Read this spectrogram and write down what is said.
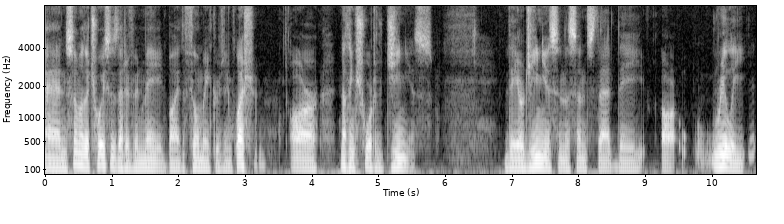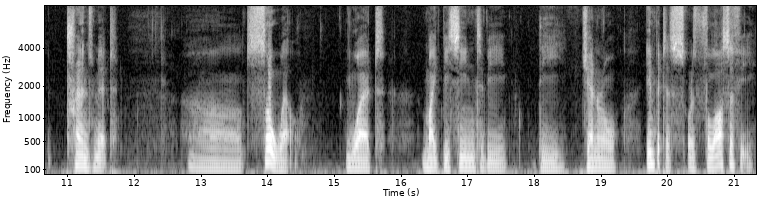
And some of the choices that have been made by the filmmakers in question are nothing short of genius. They are genius in the sense that they are really transmit uh, so well what might be seen to be the general impetus or philosophy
